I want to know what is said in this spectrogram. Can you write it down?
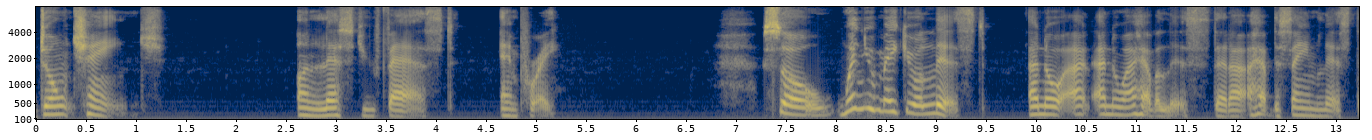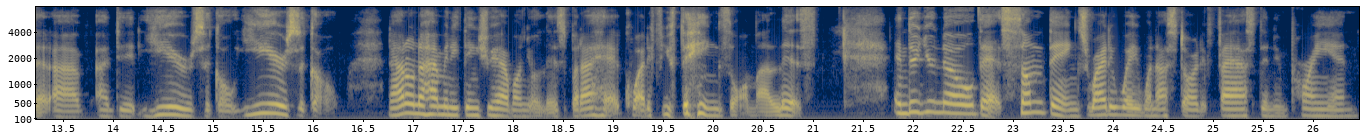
don't change unless you fast and pray. So when you make your list, I know I, I know I have a list that I, I have the same list that I I did years ago, years ago. Now I don't know how many things you have on your list, but I had quite a few things on my list. And do you know that some things right away when I started fasting and praying,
